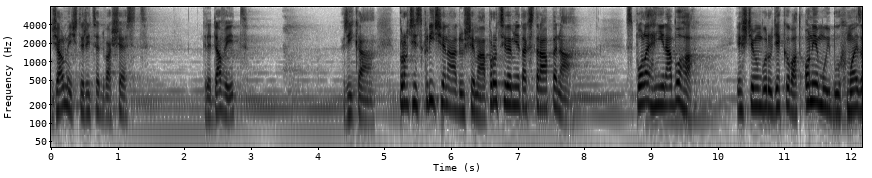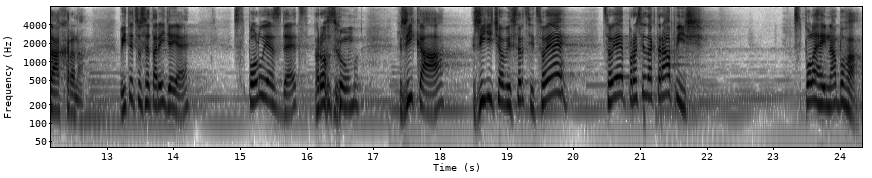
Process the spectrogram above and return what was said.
Žalmy 42.6, kde David říká, proč jsi sklíčená duše má, proč jsi ve mně tak strápená? Spolehni na Boha, ještě mu budu děkovat, on je můj Bůh, moje záchrana. Víte, co se tady děje? Spolujezdec, rozum, říká řidičovi v srdci, co je? Co je? Proč se tak trápíš? Spolehej na Boha.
